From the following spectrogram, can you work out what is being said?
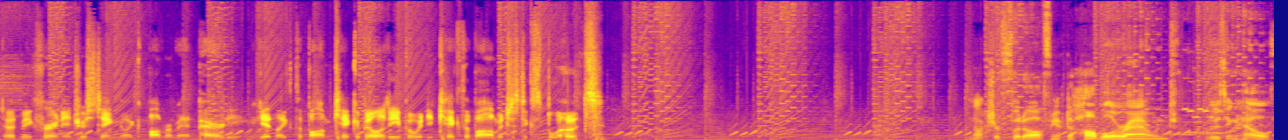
That would make for an interesting like Bomberman parody. You get like the bomb kick ability, but when you kick the bomb, it just explodes. Knocks your foot off, and you have to hobble around, losing health,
